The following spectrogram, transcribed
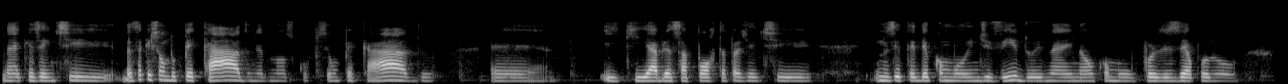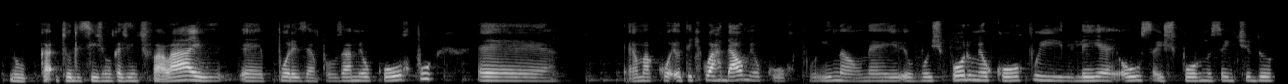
né, que a gente dessa questão do pecado, né, do nosso corpo ser um pecado, é, e que abre essa porta para a gente nos entender como indivíduos, né, e não como, por exemplo, no, no catolicismo que a gente fala, é, por exemplo, usar meu corpo é, é uma eu tenho que guardar o meu corpo e não, né? Eu vou expor o meu corpo e leia, ouça expor no sentido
